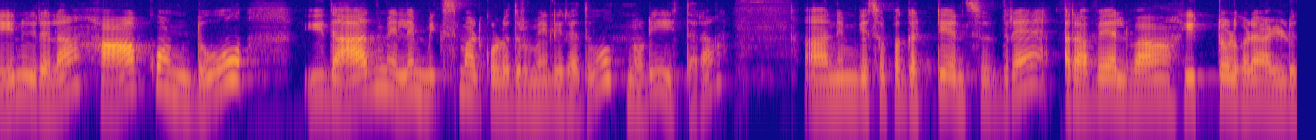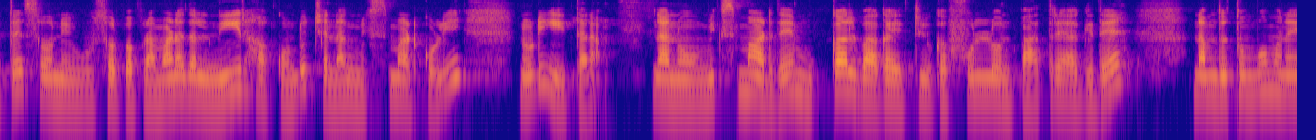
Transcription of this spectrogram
ಏನೂ ಇರೋಲ್ಲ. ಹಾಕ್ಕೊಂಡು ಇದಾದಮೇಲೆ ಮಿಕ್ಸ್ ಮಾಡ್ಕೊಳ್ಳೋದ್ರ ಮೇಲಿರೋದು, ನೋಡಿ ಈ ಥರ. ನಿಮಗೆ ಸ್ವಲ್ಪ ಗಟ್ಟಿ ಅನಿಸಿದ್ರೆ ರವೆ ಅಲ್ವಾ ಹಿಟ್ಟೊಳಗಡೆ ಅಳ್ಳುತ್ತೆ ಸೊ ನೀವು ಸ್ವಲ್ಪ ಪ್ರಮಾಣದಲ್ಲಿ ನೀರು ಹಾಕ್ಕೊಂಡು ಚೆನ್ನಾಗಿ ಮಿಕ್ಸ್ ಮಾಡ್ಕೊಳ್ಳಿ. ನೋಡಿ ಈ ಥರ ನಾನು ಮಿಕ್ಸ್ ಮಾಡಿದೆ ಮುಕ್ಕಾಲು ಭಾಗ ಇತ್ತು ಈಗ ಫುಲ್ ಒಂದು ಪಾತ್ರೆ ಆಗಿದೆ. ನಮ್ಮದು ತುಂಬ ಮನೆ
